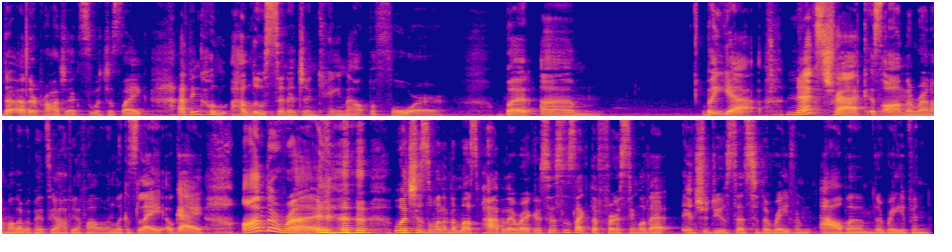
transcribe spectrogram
the other projects, which is like I think hallucinogen came out before, but um, but yeah, next track is On the Run. I'm all over the place. I hope you're following. Look, it's late, okay? On the Run, which is one of the most popular records. This is like the first single that introduced us to the Raven album, the Raven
